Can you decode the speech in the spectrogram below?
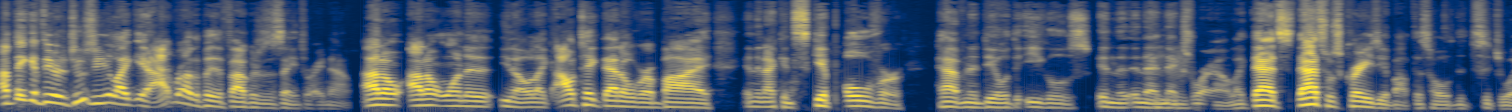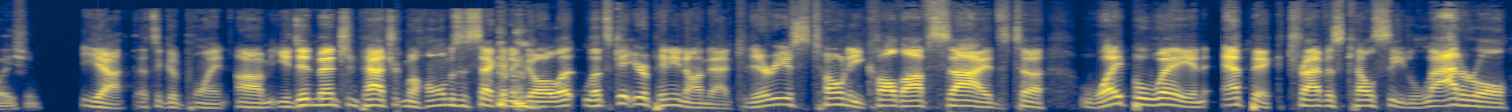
I think if the two, so you're like, yeah, I'd rather play the Falcons or the Saints right now. I don't, I don't want to, you know, like I'll take that over a bye, and then I can skip over having to deal with the Eagles in the in that mm-hmm. next round. Like that's that's what's crazy about this whole situation. Yeah, that's a good point. Um, you did mention Patrick Mahomes a second ago. Let, let's get your opinion on that. Kadarius Toney called off sides to wipe away an epic Travis Kelce lateral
